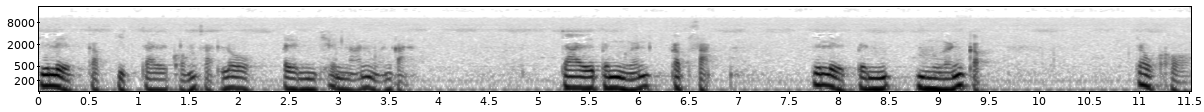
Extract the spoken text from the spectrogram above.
กิเลสกับจิตใจของสัตว์โลกเป็นเช่นนั้นเหมือนกัน ใจเป็นเหมือนกับสัตว์ กิเลสเป็นเหมือนกับเจ้าของ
